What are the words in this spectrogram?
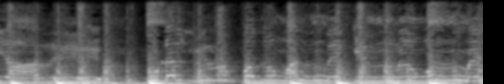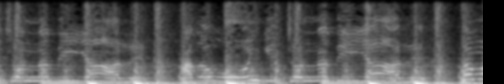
யாரு? உடல் இருப்பது மண்ணுக்குன்னு உண்மை சொன்னது யாரு? அதை ஓங்கி சொன்னது யாரு? நம்ம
